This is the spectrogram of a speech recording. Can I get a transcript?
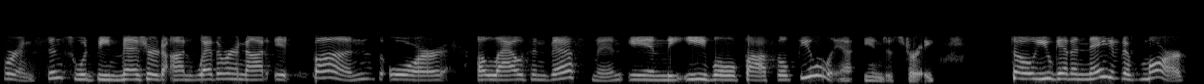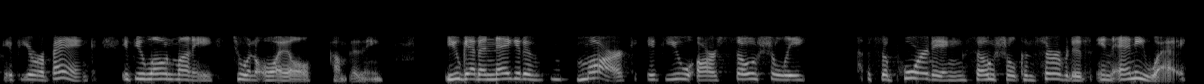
for instance, would be measured on whether or not it funds or allows investment in the evil fossil fuel industry. So you get a negative mark if you're a bank if you loan money to an oil company. You get a negative mark if you are socially supporting social conservatives in any way.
